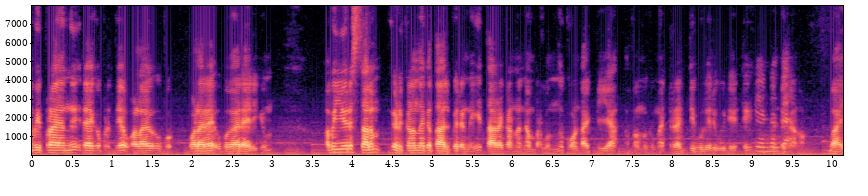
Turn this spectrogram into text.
അഭിപ്രായം ഒന്ന് രേഖപ്പെടുത്തിയ വളരെ വളരെ ഉപകാരമായിരിക്കും. അപ്പൊ ഈ ഒരു സ്ഥലം എടുക്കണം എന്നൊക്കെ താല്പര്യം ഉണ്ടെങ്കിൽ താഴെ കാണുന്ന നമ്പറിൽ ഒന്ന് കോൺടാക്ട് ചെയ്യുക. അപ്പൊ നമുക്ക് മറ്റൊരു അടിപൊളി ഒരു വീഡിയോ ആയിട്ട് കാണാം. ബൈ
